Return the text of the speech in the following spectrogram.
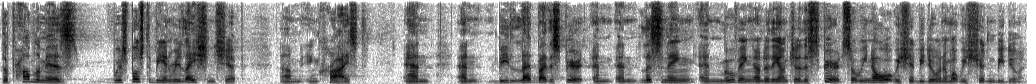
the problem is we're supposed to be in relationship um, in Christ and, and be led by the Spirit and, and listening and moving under the unction of the Spirit so we know what we should be doing and what we shouldn't be doing.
